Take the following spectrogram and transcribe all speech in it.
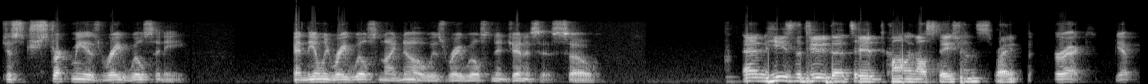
just struck me as Ray Wilson-y. And the only Ray Wilson I know is Ray Wilson in Genesis. So, and he's the dude that did "Calling All Stations," right? Correct. Yep.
